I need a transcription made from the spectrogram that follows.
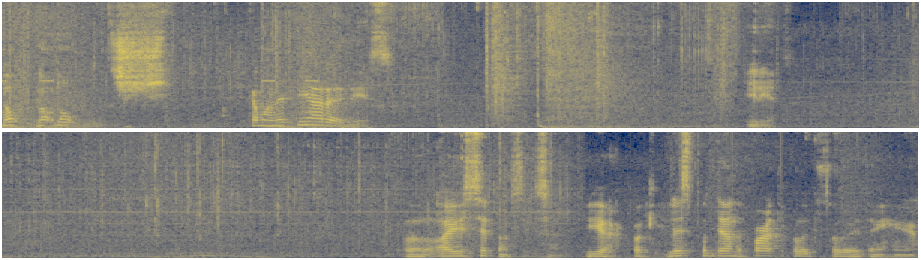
No, no, no. Shh. Come on, let me out of this. Idiot. Uh, are you set on 600? Yeah, okay. Let's put down the particle accelerator in here.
